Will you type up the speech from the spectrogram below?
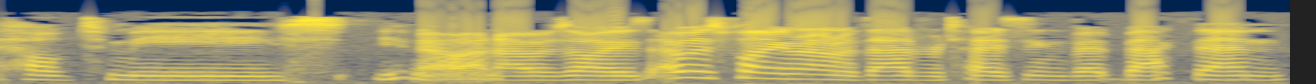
helped me, you know. And I was always I was playing around with advertising, but back then.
